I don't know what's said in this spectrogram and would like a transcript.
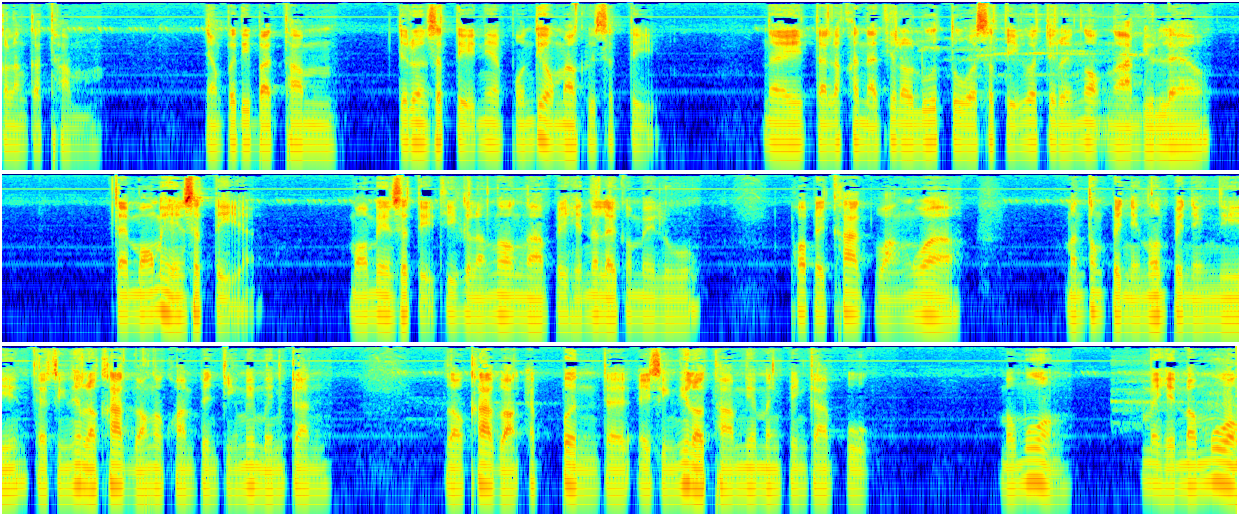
กำลังกระทำอย่างปฏิบัติธรรมเจริญสติเนี่ยผลที่ออกมาคือสติ ในแต่ละขณะที่เรารู้ตัวสติก็เจริญงอกงามอยู่แล้ว แต่มองไม่เห็นสติอะมองเมินสติที่กำลังงอกงามไปเห็นอะไรก็ไม่รู้เพราะไปคาดหวังว่า มันต้องเป็นอย่างโน้นเป็นอย่างนี้ แต่สิ่งที่เราคาดหวังกับความเป็นจริงไม่เหมือนกัน เราคาดหวังแอปเปิลแต่ไอสิ่งที่เราทำเนี่ยมันเป็นการปลูกมะม่วง ไม่เห็นมะม่วง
